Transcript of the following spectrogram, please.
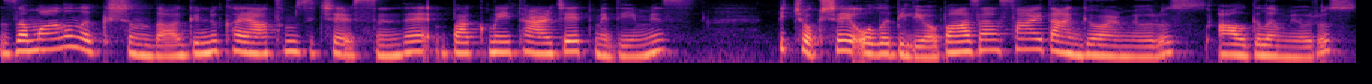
zamanın akışında günlük hayatımız içerisinde bakmayı tercih etmediğimiz birçok şey olabiliyor. Bazen sahiden görmüyoruz, algılamıyoruz.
